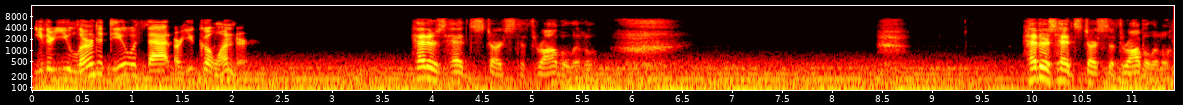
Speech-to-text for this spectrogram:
Either you learn to deal with that or you go under. Heather's head starts to throb a little. Heather's head starts to throb a little.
